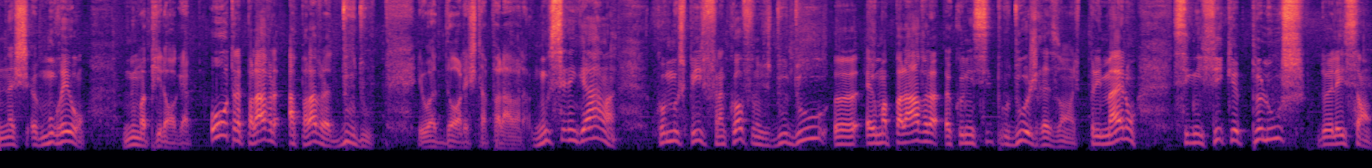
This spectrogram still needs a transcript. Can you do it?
nas- morreu numa piroga. Outra palavra, a palavra Dudu. Eu adoro esta palavra. No Senegal, como nos países francófonos, Dudu eh, é uma palavra conhecida por duas razões. Primeiro, significa peluche de eleição.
